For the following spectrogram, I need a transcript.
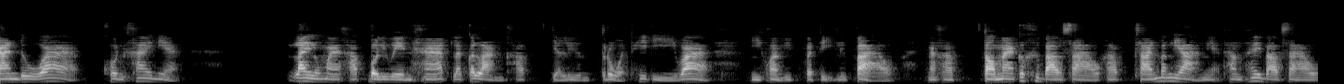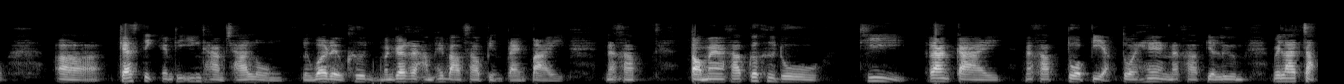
การดูว่าคนไข้เนี่ยไล่ลงมาครับบริเวณ heart แล้วก็ lung ครับ อย่าลืมตรวจให้ดีว่ามีความผิดปกติหรือเปล่านะครับ ต่อมาก็คือบาวซาวครับสารบางอย่างเนี่ยทำให้บาวซาว gastric emptying time ช้าลง หรือว่าเร็วขึ้น มันก็จะทำให้ bowel sound เปลี่ยนแปลงไปนะครับ ต่อมาครับก็คือดูที่ร่างกายนะครับ ตัวเปียกตัวแห้งนะครับ อย่าลืมเวลาจับ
